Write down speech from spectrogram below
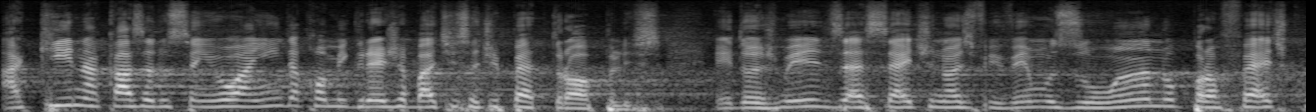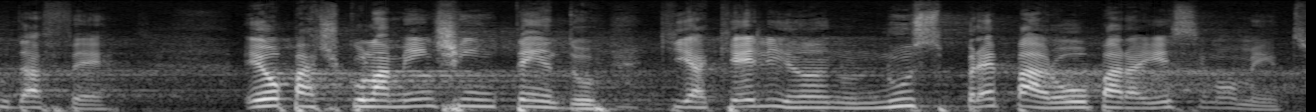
Aqui na casa do Senhor, ainda como Igreja Batista de Petrópolis, em 2017 nós vivemos o ano profético da fé. Eu particularmente entendo que aquele ano nos preparou para esse momento.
